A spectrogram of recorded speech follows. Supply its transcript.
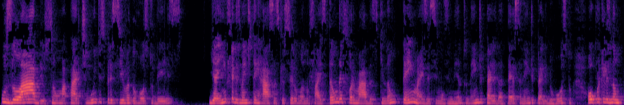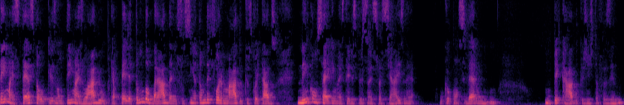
Os lábios são uma parte muito expressiva do rosto deles. E aí, infelizmente, tem raças que o ser humano faz tão deformadas que não tem mais esse movimento, nem de pele da testa, nem de pele do rosto, ou porque eles não têm mais testa, ou porque eles não têm mais lábio, ou porque a pele é tão dobrada e o focinho é tão deformado que os coitados nem conseguem mais ter expressões faciais, né? O que eu considero um, um pecado que a gente tá fazendo.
